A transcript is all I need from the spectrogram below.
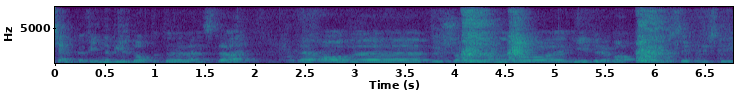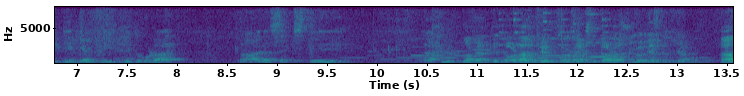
kjempefine bildet oppe til venstre her. eh, Av bussjåførene i Drøbak. Jeg husker ikke helt hvilket år det er. Da er det 60 Det er slutten av 50-tallet. 50- og 60-tallet. 57, tror jeg. Hæ?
